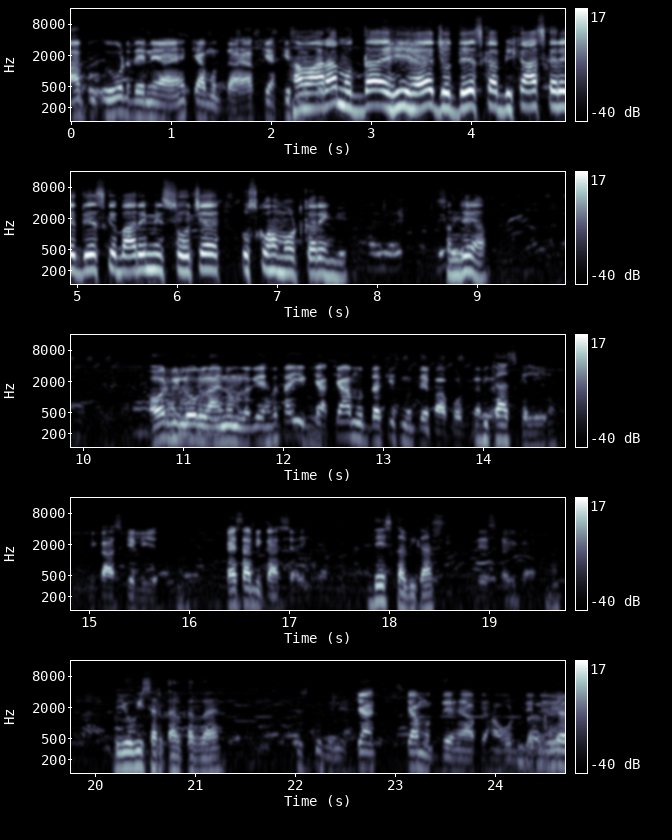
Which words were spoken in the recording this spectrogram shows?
आप वोट देने आए हैं क्या मुद्दा है? आप क्या किस हमारा मुद्दा यही है जो देश का विकास करे देश के बारे में सोचे उसको हम वोट करेंगे। समझे आप? और भी लोग लाइनों में लगे हैं। बताइए क्या क्या मुद्दा किस मुद्दे पर आप वोट कर विकास के लिए। विकास के लिए। कैसा विकास चाहिए? देश का विकास। देश का विकास। योगी सरकार कर रहा है। क्या क्या मुद्दे हैं आप यहाँ वोट देने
